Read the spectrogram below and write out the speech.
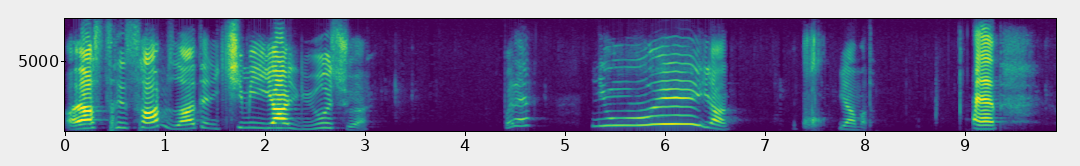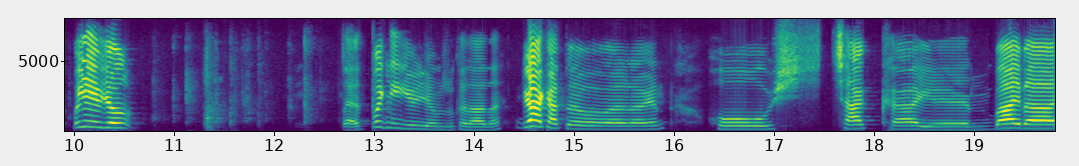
Araştırsam zaten 2 milyar euro şu. Bu ne? Yan. Yanmadı. Evet. Bu videomuz... Evet bu videomuz bu kadar da. Gerçekten Hoşçakalın. Bay bay.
